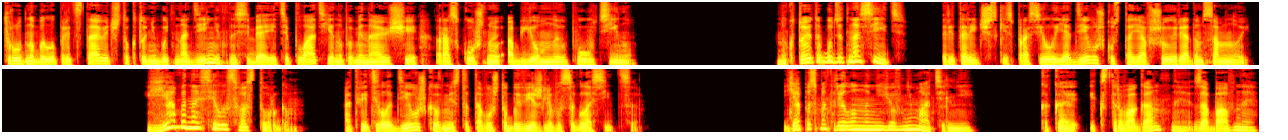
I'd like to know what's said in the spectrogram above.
Трудно было представить, что кто-нибудь наденет на себя эти платья, напоминающие роскошную объемную паутину. Но кто это будет носить? — риторически спросила я девушку, стоявшую рядом со мной. «Я бы носила с восторгом», — ответила девушка вместо того, чтобы вежливо согласиться. Я посмотрела на нее внимательней. Какая экстравагантная, забавная.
